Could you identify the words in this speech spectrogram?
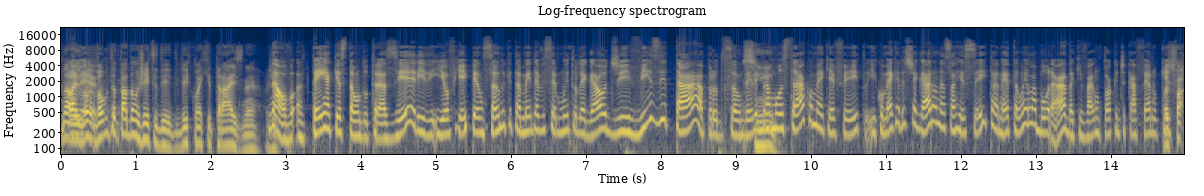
Não, Olha, vamos tentar dar um jeito de, de, ver como é que traz, né? A Não, gente... tem a questão do trazer e, e, eu fiquei pensando que também deve ser muito legal de visitar a produção dele para mostrar como é que é feito e como é que eles chegaram nessa receita, né? Tão elaborada que vai um toque de café no queijo. Fa...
